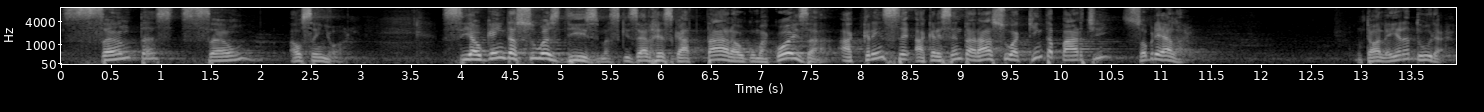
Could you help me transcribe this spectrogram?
Santas são ao Senhor. Se alguém das suas dízimas quiser resgatar alguma coisa, acrescentará a sua quinta parte sobre ela. Então a lei era dura.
